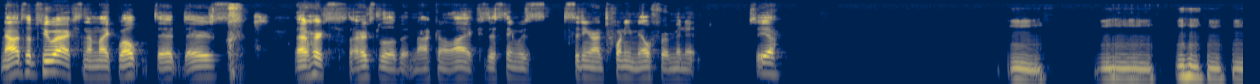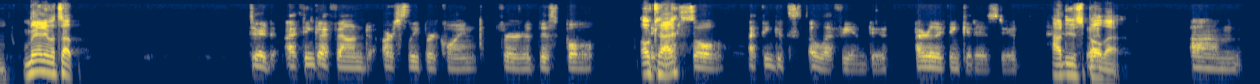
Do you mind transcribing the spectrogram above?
now it's up two x, and I'm like, well, there, there's that hurts. That hurts a little bit. Not gonna lie, because this thing was sitting around 20 mil for a minute. So yeah. Mm. Mm-hmm. Mm-hmm. Manny, what's up? Dude, I think I found our sleeper coin for this bull. Okay. Soul. I think it's Alephium, dude. I really think it is, dude. How do you spell but, that? Um,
